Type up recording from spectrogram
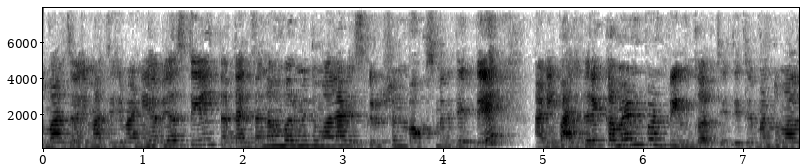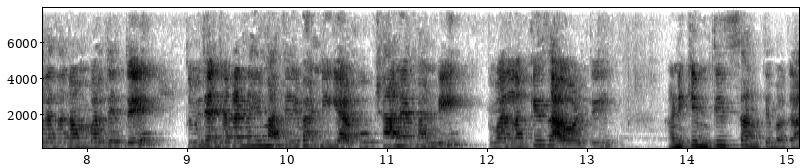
तुम्हाला जर ही मातीची भांडी हवी असतील तर त्यांचा नंबर मी तुम्हाला डिस्क्रिप्शन बॉक्समध्ये देते. आणि पाहिजे तर एक कमेंट पण पिन करते. तिथे पण तुम्हाला त्याचा नंबर देते. तुम्ही त्यांच्याकडनं ही मातीची भांडी घ्या. खूप छान आहेत भांडी. तुम्हाला नक्कीच आवडतील. आणि किमतीच सांगते बघा.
